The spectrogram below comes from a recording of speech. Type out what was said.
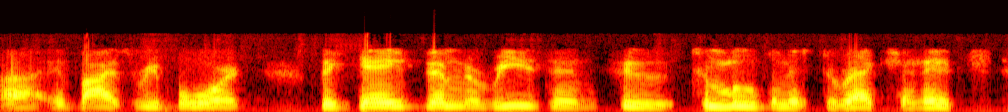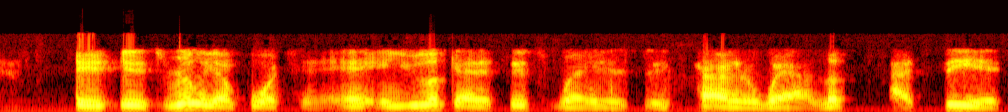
uh, advisory board that gave them the reason to to move in this direction. It's it, it's really unfortunate, and, and you look at it this way. It's, it's kind of the way I look. I see it.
